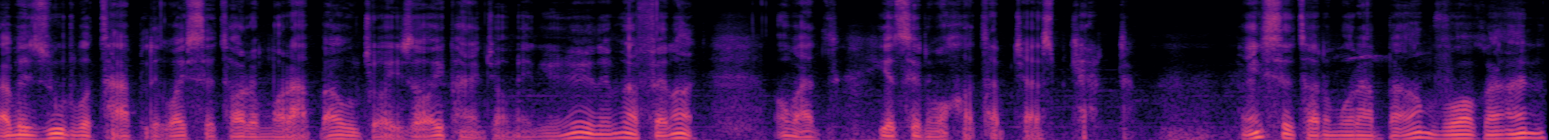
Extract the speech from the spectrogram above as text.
و به زور با تبلیغ های ستاره مربع و جایزه های پنجاه میلیونی نمی‌دونم فلان اومد یه سری مخاطب جذب کرد. این ستاره مربع هم واقعا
